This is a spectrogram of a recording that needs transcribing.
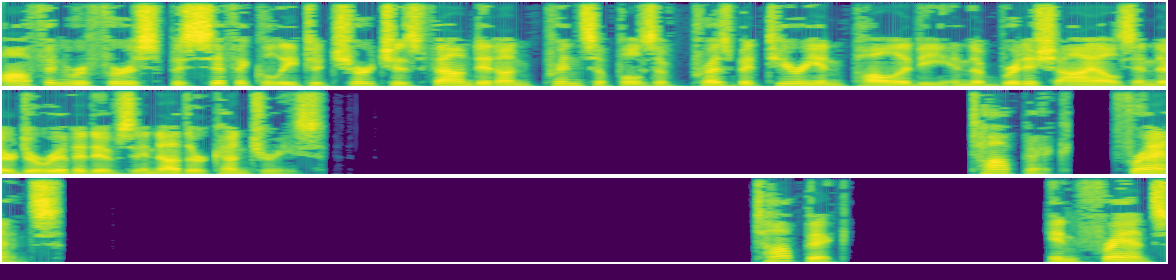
often refers specifically to churches founded on principles of Presbyterian polity in the British Isles and their derivatives in other countries. France In France,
